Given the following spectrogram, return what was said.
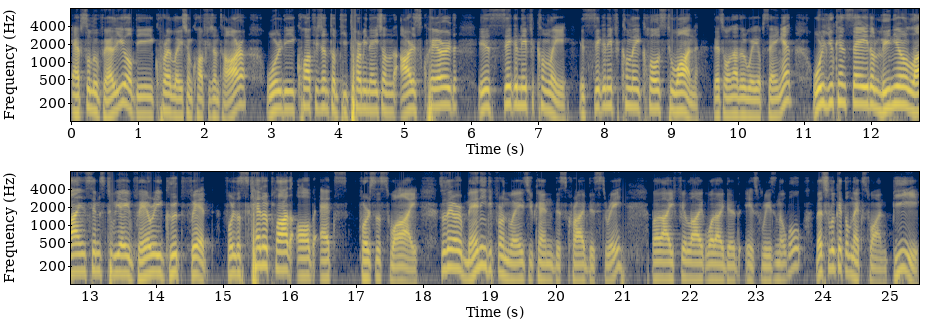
absolute value of the correlation coefficient r or the coefficient of determination r squared is significantly is significantly close to 1 that's another way of saying it. Or you can say the linear line seems to be a very good fit for the scatter plot of x versus y. So there are many different ways you can describe these three but I feel like what I did is reasonable. Let's look at the next one. B.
